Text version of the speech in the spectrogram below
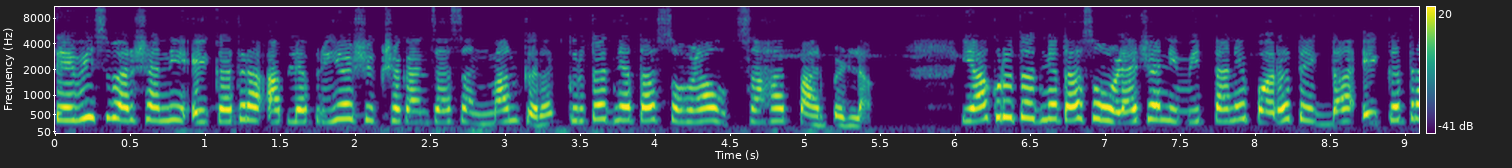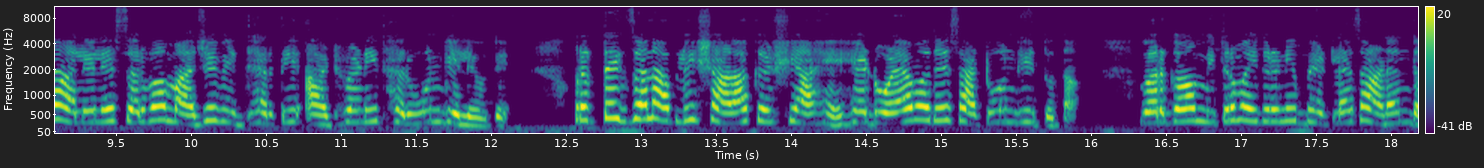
तेवीस वर्षांनी एकत्र आपल्या प्रिय शिक्षकांचा सन्मान करत कृतज्ञता सोहळा उत्साहात पार पडला. या कृतज्ञता सोहळ्याच्या निमित्ताने परत एकदा एकत्र आलेले सर्व माझे विद्यार्थी आठवणीत हरवून गेले होते. प्रत्येकजण आपली शाळा कशी आहे हे डोळ्यामध्ये साठवून घेत होता. वर्ग मित्रमैत्रिणी भेटल्याचा आनंद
